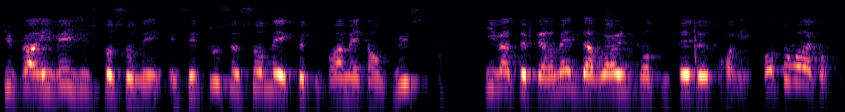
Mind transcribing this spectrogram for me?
tu peux arriver jusqu'au sommet. Et c'est tout ce sommet que tu pourras mettre en plus qui va te permettre d'avoir une quantité de 3000. Bon, tout le monde a compris.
